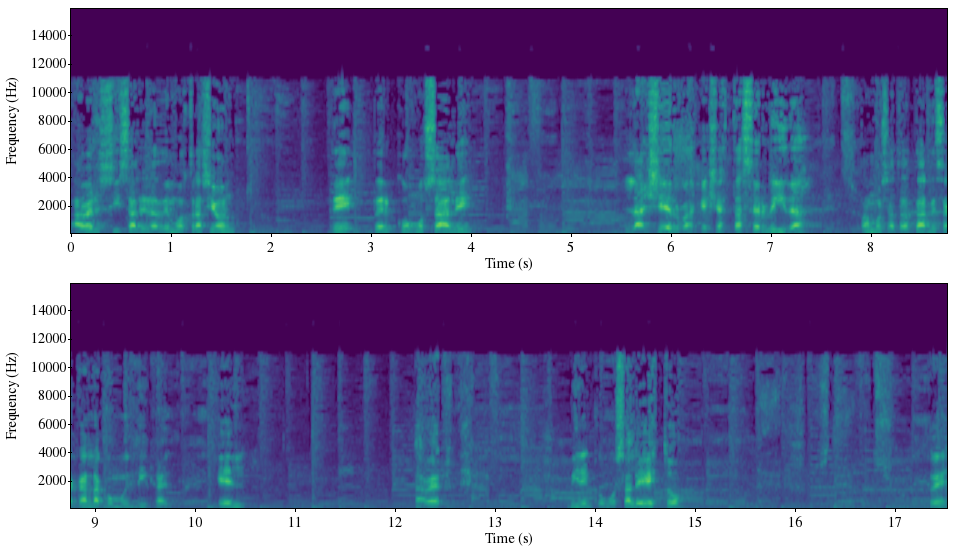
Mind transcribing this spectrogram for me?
a ver si sale la demostración de ver cómo sale la hierba que ya está servida vamos a tratar de sacarla como indica el a ver miren cómo sale esto ¿Ve?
